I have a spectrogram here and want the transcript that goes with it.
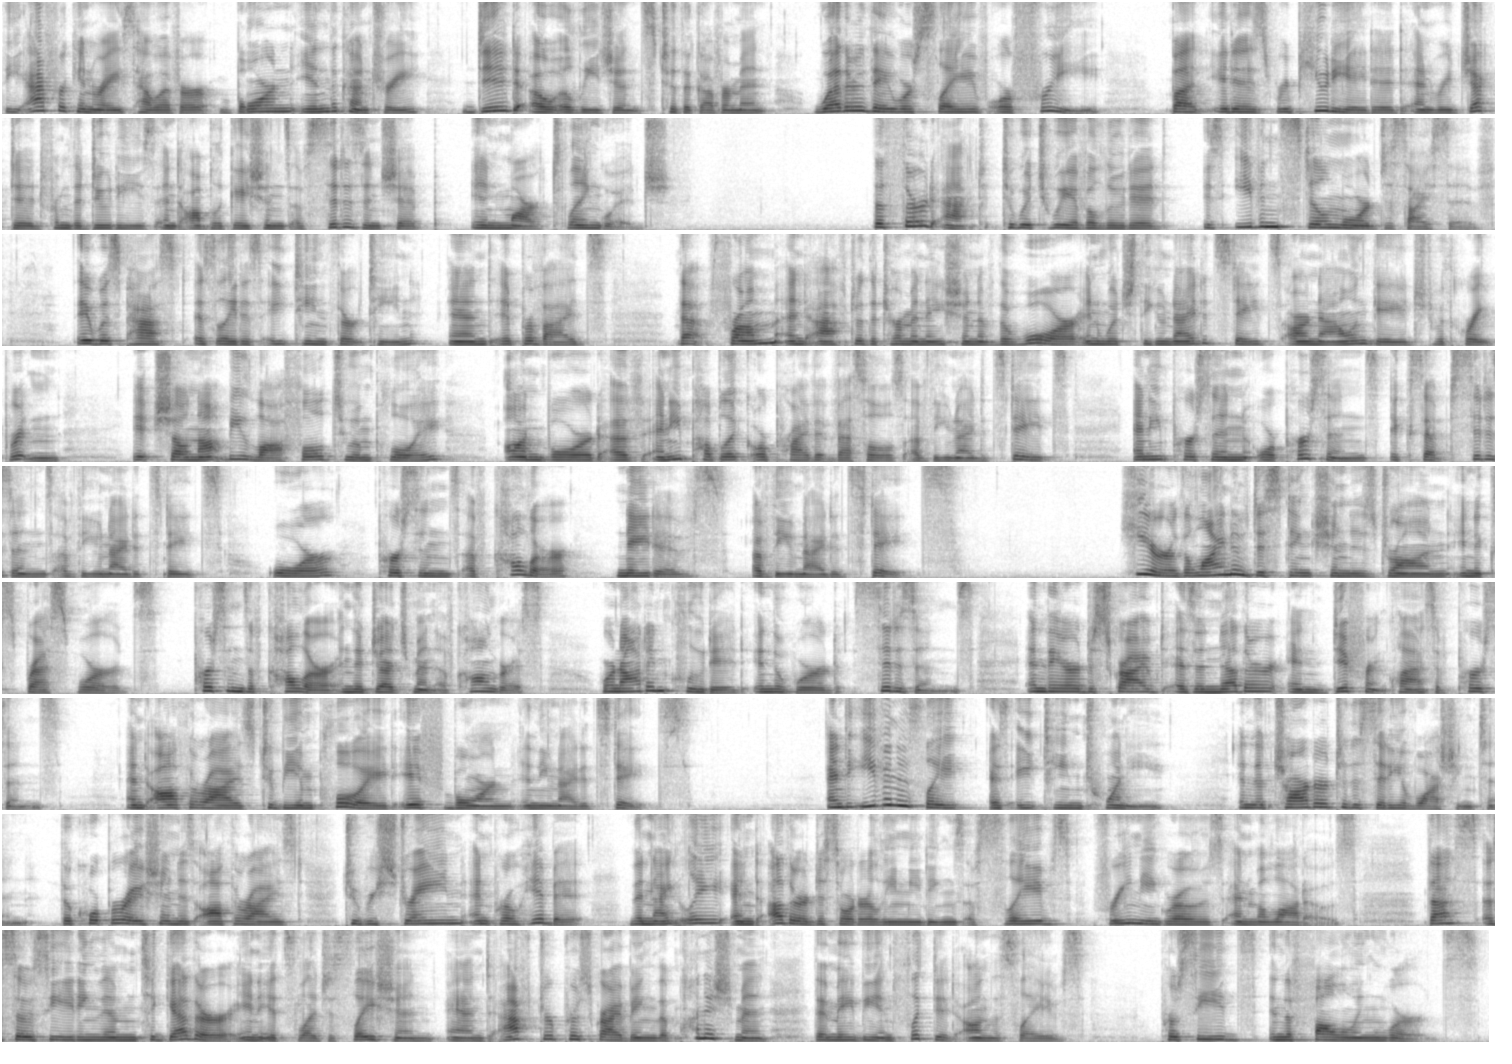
The African race, however, born in the country, did owe allegiance to the government, whether they were slave or free, but it is repudiated and rejected from the duties and obligations of citizenship in marked language. The third act to which we have alluded is even still more decisive. It was passed as late as 1813, and it provides that from and after the termination of the war in which the United States are now engaged with Great Britain, it shall not be lawful to employ on board of any public or private vessels of the United States any person or persons except citizens of the United States or persons of color, natives of the United States. Here, the line of distinction is drawn in express words. Persons of color, in the judgment of Congress, were not included in the word citizens, and they are described as another and different class of persons, and authorized to be employed if born in the United States. And even as late as 1820, in the Charter to the City of Washington, the corporation is authorized to restrain and prohibit the nightly and other disorderly meetings of slaves, free Negroes, and mulattoes, thus associating them together in its legislation, and after prescribing the punishment that may be inflicted on the slaves, proceeds in the following words.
